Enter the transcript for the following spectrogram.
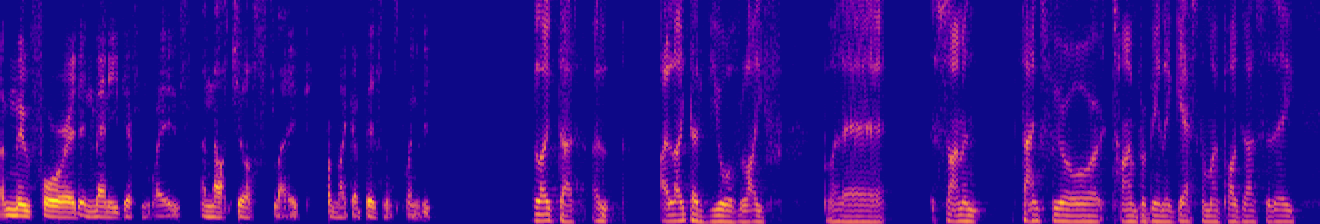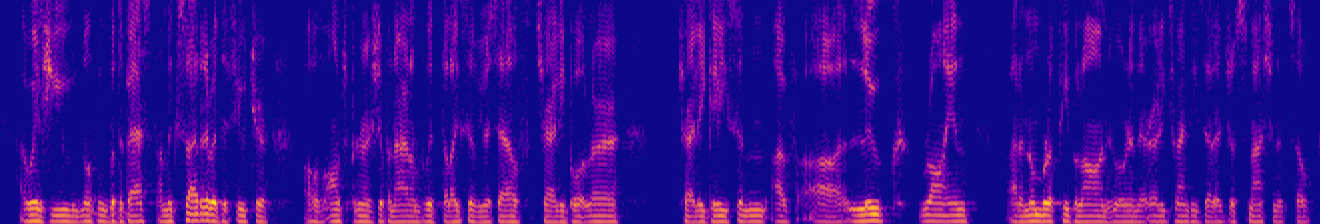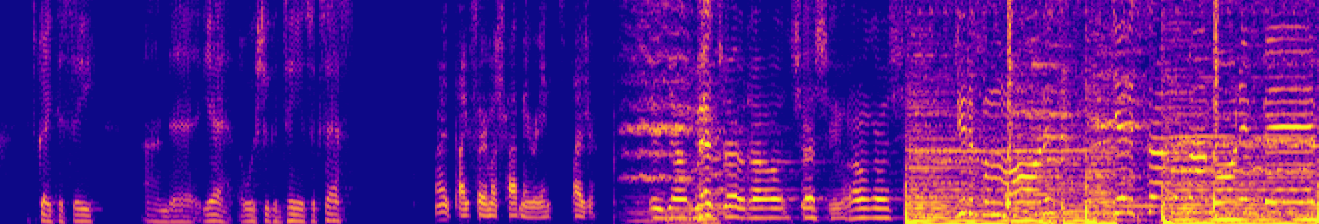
move forward in many different ways and not just like from like a business point of view. I like that. I, I like that view of life. But uh, Simon, thanks for your time for being a guest on my podcast today. I wish you nothing but the best. I'm excited about the future of entrepreneurship in Ireland with the likes of yourself, Charlie Butler, Charlie Gleason, I've uh, Luke, Ryan. I've had a number of people on who are in their early 20s that are just smashing it. So it's great to see. And uh, yeah, I wish you continued success. All right. Thanks very much for having me, Reen. It's a pleasure. young Metro don't trust you, I'm gonna shoot. Beautiful morning, you're the sun of my morning bed.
